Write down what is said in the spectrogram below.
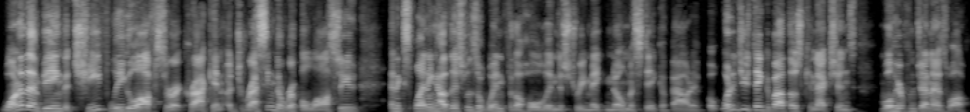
One of them being the chief legal officer at Kraken addressing the Ripple lawsuit and explaining how this was a win for the whole industry. Make no mistake about it. But what did you think about those connections? We'll hear from Jenna as well.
